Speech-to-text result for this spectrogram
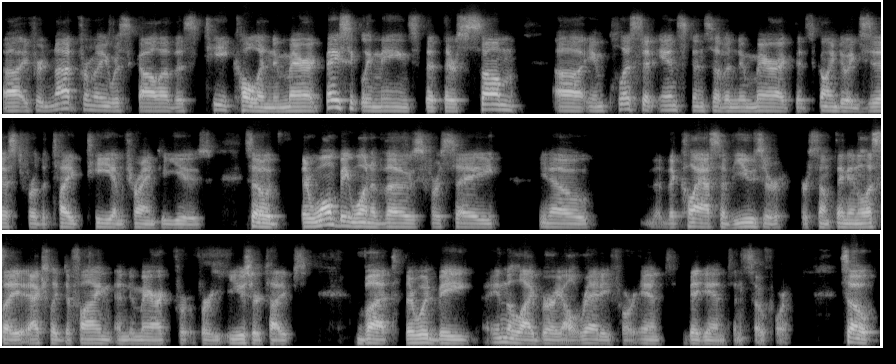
uh, if you're not familiar with Scala, this T colon numeric basically means that there's some uh, implicit instance of a numeric that's going to exist for the type T I'm trying to use. So there won't be one of those for say, you know, the, class of user or something, unless I actually define a numeric for, for user types. But there would be in the library already for int, big int, and so forth. So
